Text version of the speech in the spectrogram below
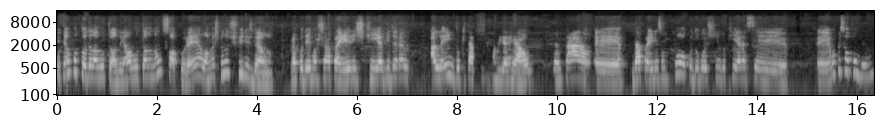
o tempo todo ela lutando, e ela lutando não só por ela, mas pelos filhos dela, para poder mostrar para eles que a vida era além do que estava na família real, tentar é, dar para eles um pouco do gostinho do que era ser é, uma pessoa comum.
